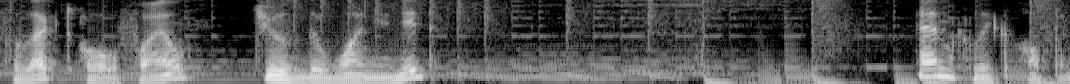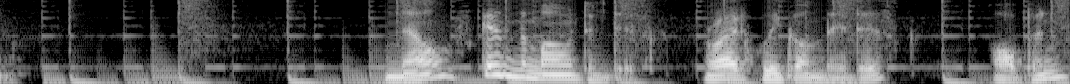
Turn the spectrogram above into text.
Select all files, choose the one you need, and click Open. Now scan the mounted disk. Right-click on the disk, Open,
